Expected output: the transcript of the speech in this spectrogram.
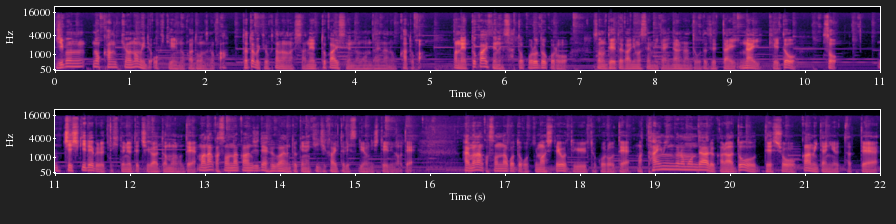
自分の環境のみで起きているのかどうなのか。例えば極端な話さネット回線の問題なのかとか、まあ、ネット回線でさところどころそのデータがありませんみたいになるなんてことは絶対ないけどそう。知識レベルって人によって違うと思うのでまあなんかそんな感じで不具合の時に記事書いたりするようにしているのではい、まあなんかそんなことが起きましたよというところで、まあ、タイミングの問題あるからどうでしょうかみたいに言ったって、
